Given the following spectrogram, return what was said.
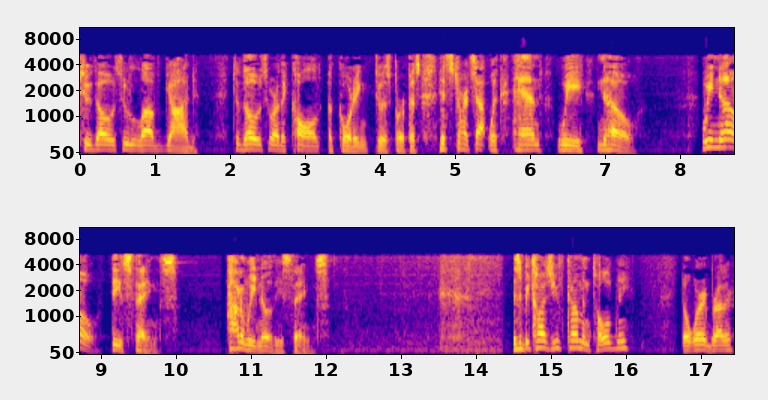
to those who love God to those who are the called according to his purpose. It starts out with, and we know. We know these things. How do we know these things? Is it because you've come and told me? Don't worry, brother.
